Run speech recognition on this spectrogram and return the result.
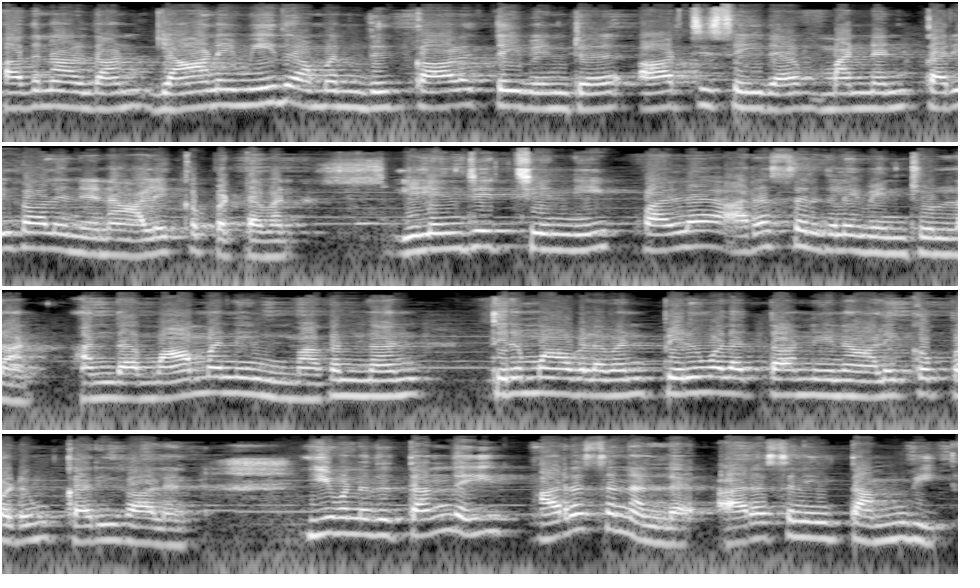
அதனால்தான் யானை மீது அமர்ந்து காலத்தை வென்ற ஆட்சி செய்த மன்னன் கரிகாலன் என அழைக்கப்பட்டவன். இளஞ்சை சென்னி பல அரசர்களை வென்றுள்ளான். அந்த மாமனின் மகன்தான் திருமாவளவன் பெருவளத்தான் என அழைக்கப்படும் கரிகாலன். இவனது தந்தை அரசன் அல்ல அரசனின் தம்பி.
